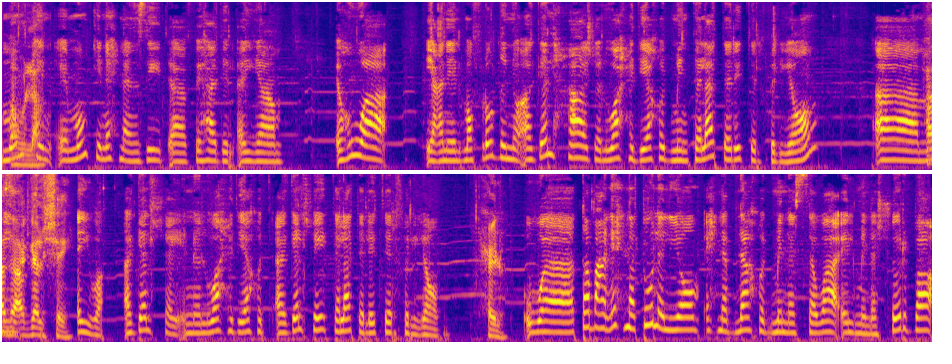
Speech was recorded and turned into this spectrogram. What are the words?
ممكن أو لا؟ ممكن إحنا نزيد آه، في هذه الأيام. هو يعني المفروض إنه أقل حاجة الواحد ياخذ من ثلاثة لتر في اليوم آه هذا أقل شيء. أيوه أقل شيء إنه الواحد ياخذ أقل شيء ثلاثة لتر في اليوم. حلو. وطبعا إحنا طول اليوم إحنا بناخذ من السوائل من الشوربة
